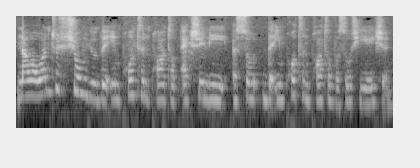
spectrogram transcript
Now, I want to show you the important part of actually the important part of association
